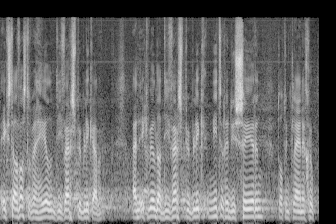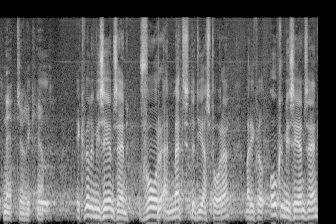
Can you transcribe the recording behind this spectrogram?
ik stel vast dat we een heel divers publiek hebben. En ik wil dat divers publiek niet reduceren tot een kleine groep. Nee, tuurlijk. Ik wil, ik wil een museum zijn voor en met de diaspora. Maar ik wil ook een museum zijn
